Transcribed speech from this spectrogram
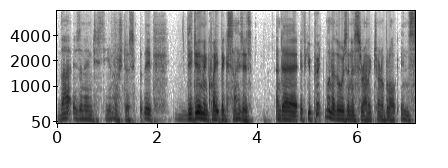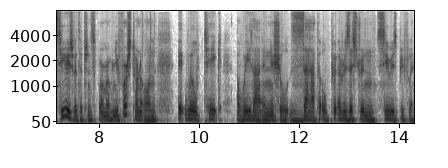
That is an NTC inrush disc, but they, they do them in quite big sizes. And uh, if you put one of those in a ceramic terminal block in series with the transformer, when you first turn it on, it will take away that initial zap. It will put a resistor in series briefly.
